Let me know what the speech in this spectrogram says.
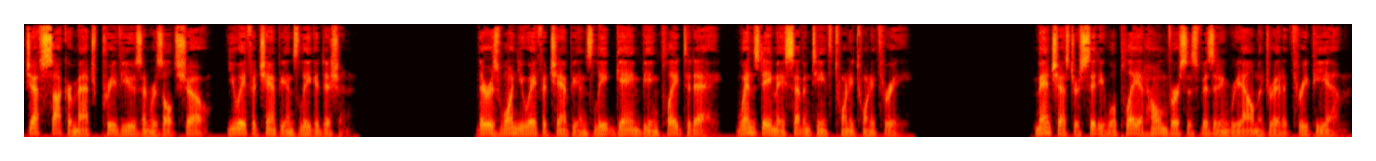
Jeff's Soccer Match Previews and Results Show, UEFA Champions League Edition. There is one UEFA Champions League game being played today, Wednesday, May 17, 2023. Manchester City will play at home versus visiting Real Madrid at 3 p.m.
